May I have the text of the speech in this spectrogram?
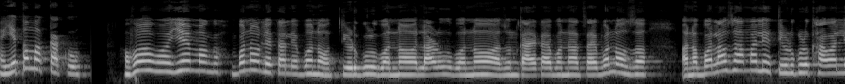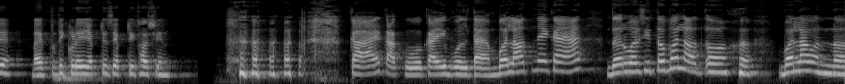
येतो मग काकू. हो हो ये मग. बनवले काले बनव. तिळगुळ बनव लाडू बनव अजून काय काय बनवायचं आहे बनव जा. आणि बोलाव जा आम्हाला तिळगुळ खावाले. नाही तर तिकडे एकटीच एकटी खाशीन. काय काकू काही बोलता? बोलावत नाही का? दरवर्षी तर बोलावतो. बोलावून ना.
